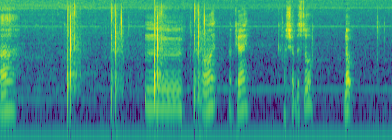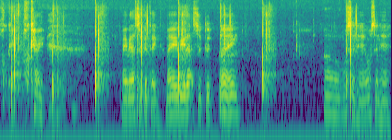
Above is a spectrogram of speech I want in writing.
Uh. Mm, right, okay. Can I shut this door? Nope. Okay, okay. Maybe that's a good thing. Maybe that's a good thing. Oh, what's in here? What's in here?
